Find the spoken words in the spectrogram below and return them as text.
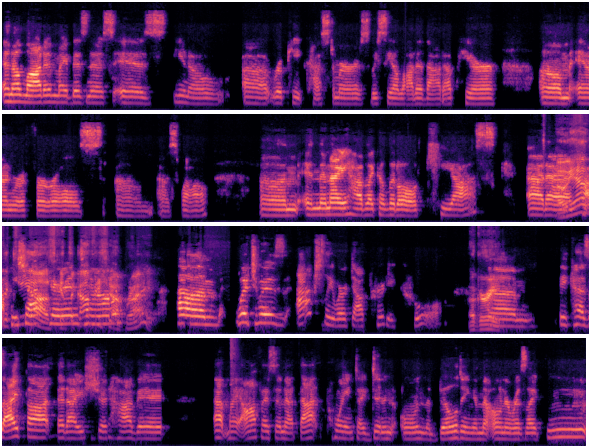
And a lot of my business is, you know, uh, repeat customers. We see a lot of that up here um, and referrals um, as well. Um, and then I have like a little kiosk at a oh, yeah, coffee shop here in town, shop, right? Um, which was actually worked out pretty cool. Agree. Um, because I thought that I should have it at my office and at that point i didn't own the building and the owner was like mm,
